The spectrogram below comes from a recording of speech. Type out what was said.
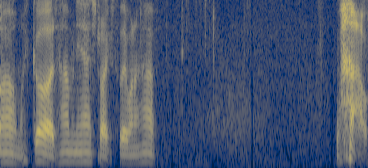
Oh my god, how many airstrikes do they want to have? Wow.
